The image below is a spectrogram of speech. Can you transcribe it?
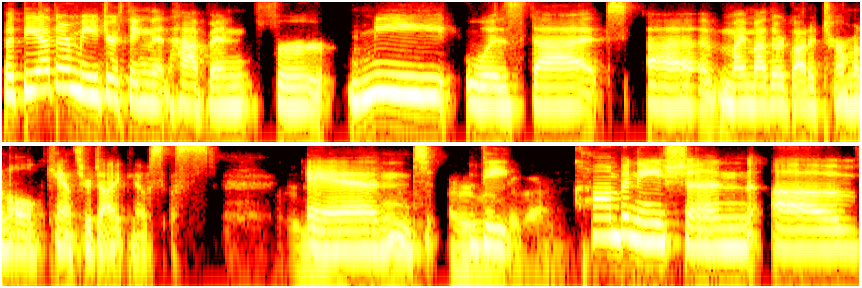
But the other major thing that happened for me was that uh, my mother got a terminal cancer diagnosis. And the that. combination of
